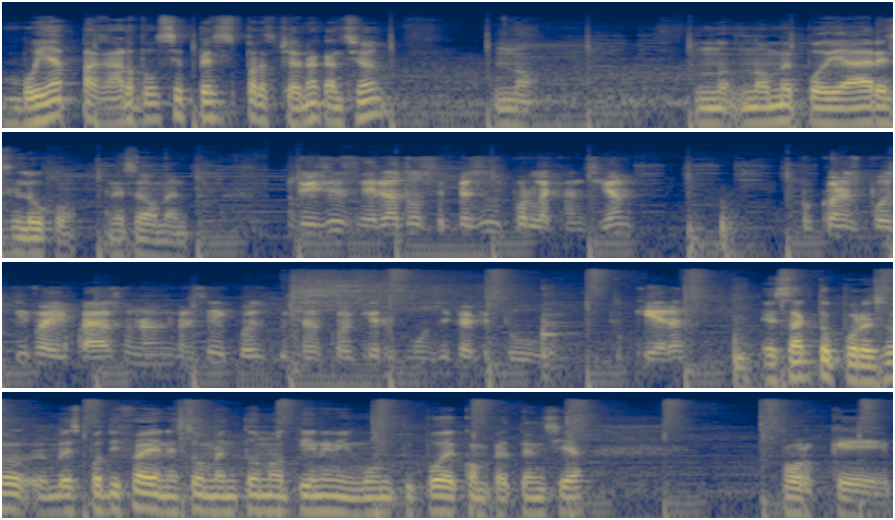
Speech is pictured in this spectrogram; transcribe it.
¿voy a pagar 12 pesos para escuchar una canción? No, no, no me podía dar ese lujo en ese momento. Tú dices, era 12 pesos por la canción con Spotify pagas una membresía y puedes escuchar cualquier música que tú, quieras. Exacto, por eso Spotify en este momento no tiene ningún tipo de competencia porque,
